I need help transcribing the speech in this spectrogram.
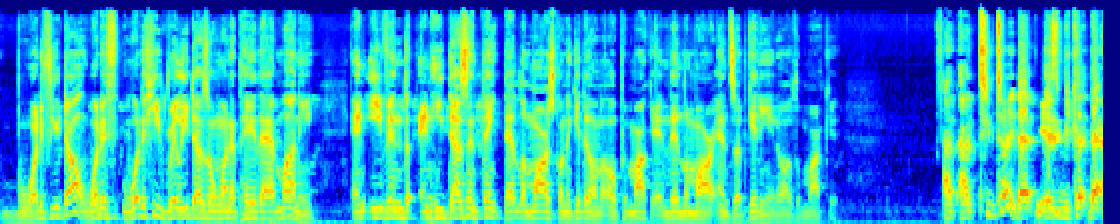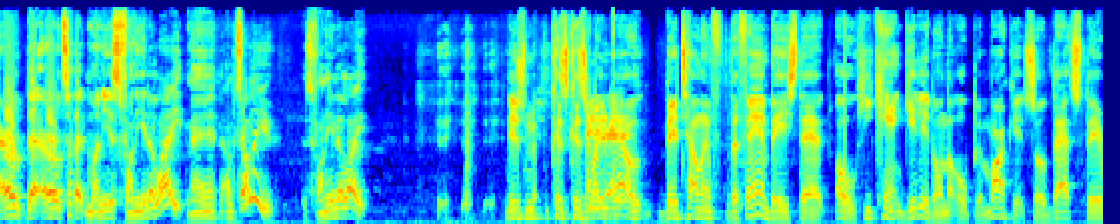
What if you don't? What if what if he really doesn't want to pay that money, and even th- and he doesn't think that Lamar is going to get it on the open market, and then Lamar ends up getting it on the market? I, I to tell you that Yeah. it's because the Aero, the Aerotech money is funny in the light, man. I'm telling you, it's funny in the light. There's because because right now they're telling the fan base that oh he can't get it on the open market, so that's their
